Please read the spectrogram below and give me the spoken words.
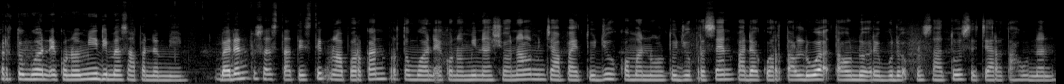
Pertumbuhan ekonomi di masa pandemi. Badan Pusat Statistik melaporkan pertumbuhan ekonomi nasional mencapai 7,07 persen pada kuartal 2 tahun 2021 secara tahunan.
